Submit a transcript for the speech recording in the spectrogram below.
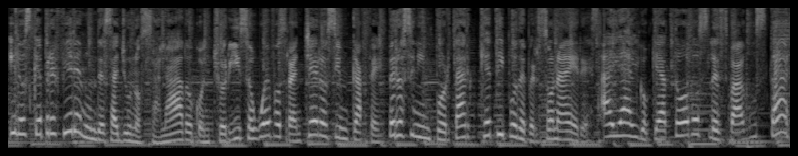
y los que prefieren un desayuno salado con chorizo, huevos rancheros y un café. Pero sin importar qué tipo de persona eres, hay algo que a todos les va a gustar.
